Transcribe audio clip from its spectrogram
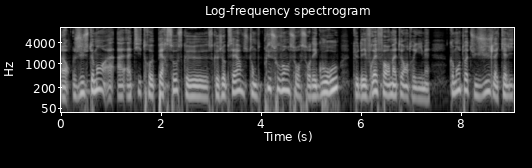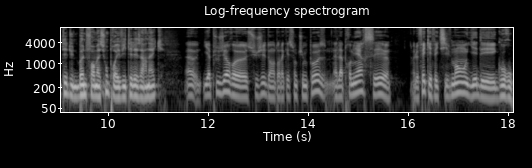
Alors justement, à, titre perso, ce que, ce que j'observe, je tombe plus souvent sur, sur des gourous que des vrais formateurs, entre guillemets. Comment toi tu juges la qualité d'une bonne formation pour éviter les arnaques? Euh, Il y a plusieurs euh, sujets dans, dans, la question que tu me poses. La première, c'est le fait qu'effectivement, il y ait des gourous.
